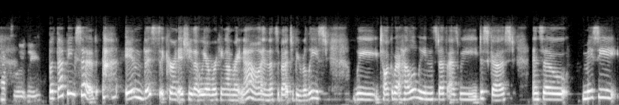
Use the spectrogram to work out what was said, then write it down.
Absolutely. But that being said, in this current issue that we are working on right now and that's about to be released, we talk about Halloween and stuff as we discussed. And so, Macy,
